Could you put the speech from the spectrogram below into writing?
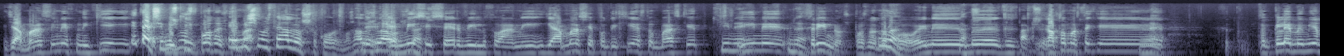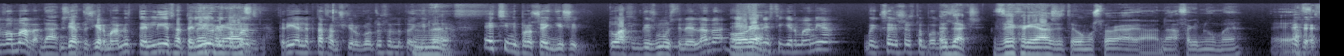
Για μας είναι εθνική, Εντάξει, εμείς εθνική είμαστε, υπόθεση το εμείς μπάσκετ. είμαστε άλλος ο κόσμος, άλλος Ναι, λαός. Εμείς οι εντάξει. Σέρβοι, οι Λιθουανοί, για μας η αποτυχία στο μπάσκετ Είναι- είναι, ναι. θρήνος. Πώς να το Ναι. πω. Είναι, Εντάξει, ε, εντάξει. καθόμαστε και. Ναι. Το κλαίμε μια εβδομάδα. Εντάξει. Για τους Γερμανούς θα τελείωνε το χρειάζεται. μάτι. Τρία λεπτά θα τους χειροκροτούσε όλο το Ναι. γήπεδο. Έτσι είναι η προσέγγιση του αθλητισμού στην Ελλάδα. Ωραία. Έτσι είναι στη Γερμανία. Με εξαίρεση στο ποδόσφαιρο. Εντάξει, δεν χρειάζεται όμως τώρα να θρυνούμε. Ε, αφ-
